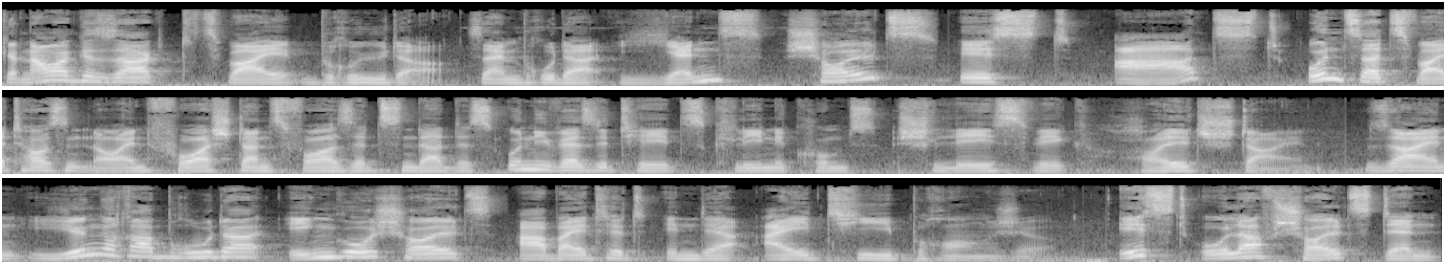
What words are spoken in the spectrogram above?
Genauer gesagt zwei Brüder. Sein Bruder Jens Scholz ist Arzt und seit 2009 Vorstandsvorsitzender des Universitätsklinikums Schleswig-Holstein. Sein jüngerer Bruder Ingo Scholz arbeitet in der IT-Branche. Ist Olaf Scholz denn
